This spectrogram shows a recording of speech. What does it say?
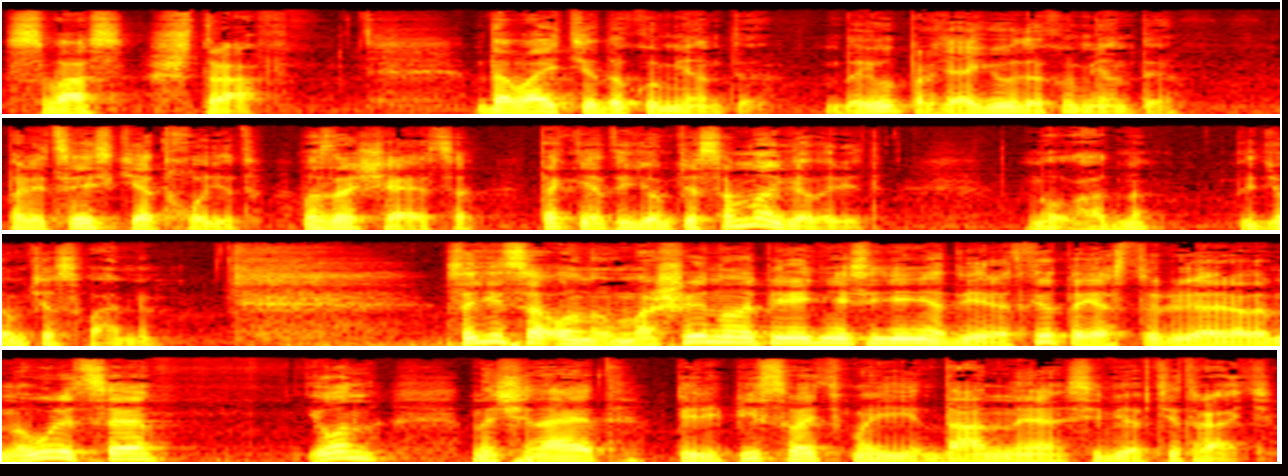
с вас штраф. Давайте документы. Дают, протягиваю документы. Полицейский отходит, возвращается. Так нет, идемте со мной, говорит. Ну ладно, идемте с вами. Садится он в машину на переднее сиденье, дверь открыта, я стою рядом на улице, и он начинает переписывать мои данные себе в тетрадь.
